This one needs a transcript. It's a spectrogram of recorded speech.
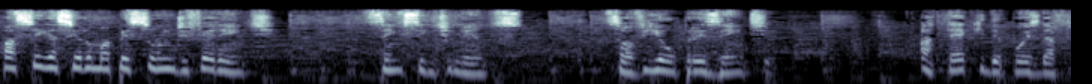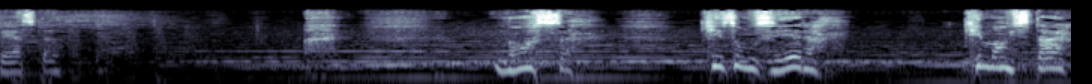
passei a ser uma pessoa indiferente, sem sentimentos. Só via o presente. Até que depois da festa. Nossa, que zonzeira! Que mal-estar!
